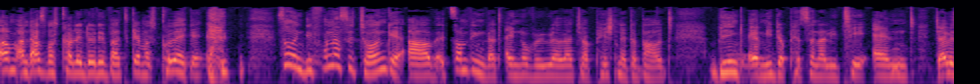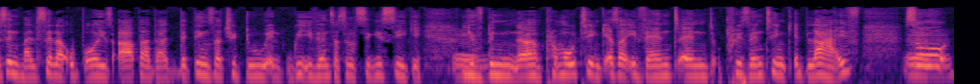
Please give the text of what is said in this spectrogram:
um andazi basiqhawule ntoni but ke masiqhubeke so ndifuna sijonge um it's something that i know very well that you are passionate about being a media personality and njengoba sendibalisela uboys apha that the things that you do and kwi-events zaselusikisiki you've been uh, promoting as an event and presenting it live. So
